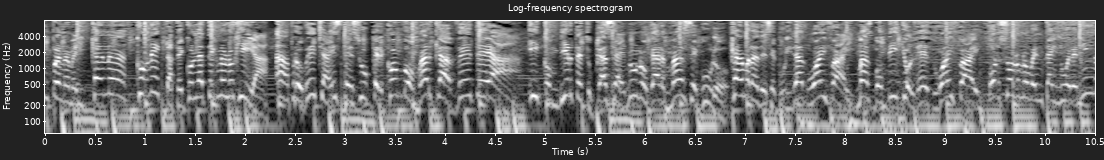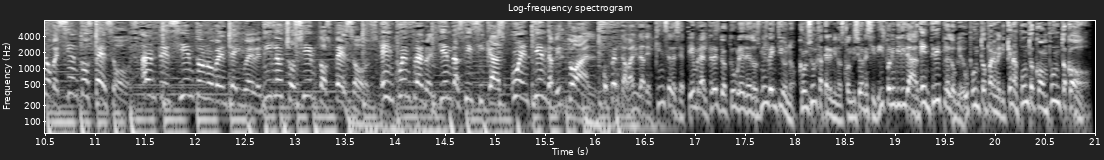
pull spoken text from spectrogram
En Panamericana, conéctate con la tecnología. Aprovecha este super combo marca VTA y convierte tu casa en un hogar más seguro. Cámara de seguridad Wi-Fi más bombillo LED Wi-Fi por solo 99,900 pesos. Antes 199,800 pesos. Encuéntralo en tiendas físicas o en tienda virtual. Oferta válida del 15 de septiembre al 3 de octubre de 2021. Consulta términos, condiciones y disponibilidad en www.panamericana.com.co.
